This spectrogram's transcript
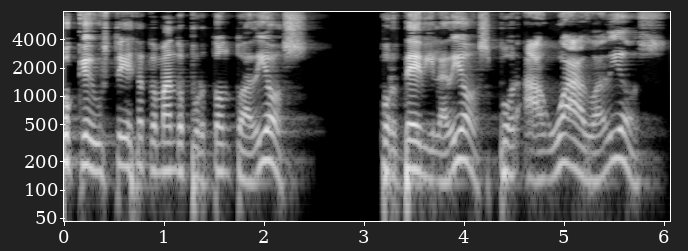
o que usted está tomando por tonto a Dios, por débil a Dios, por aguado a Dios,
